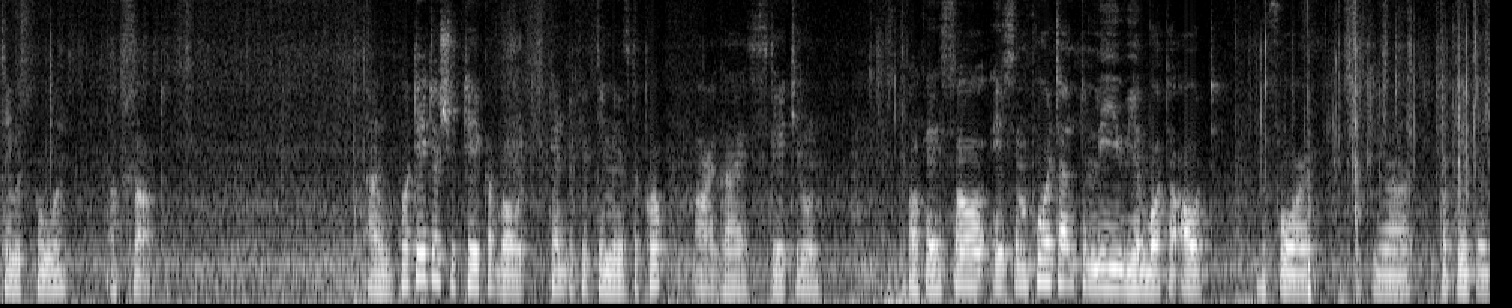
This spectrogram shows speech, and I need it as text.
tablespoon of salt. And potato should take about 10 to 15 minutes to cook. Alright guys, stay tuned. Okay, so it's important to leave your butter out before your potatoes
